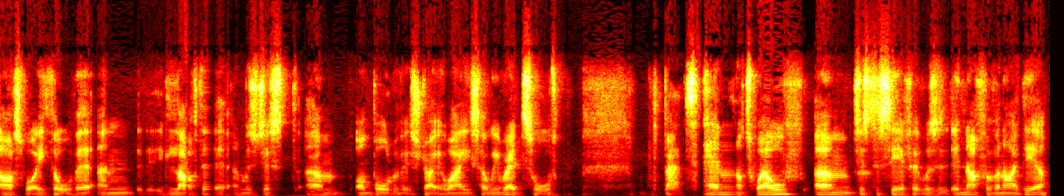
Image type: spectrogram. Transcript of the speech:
asked what he thought of it, and he loved it and was just um, on board with it straight away. So we read sort of about ten or twelve um, just to see if it was enough of an idea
